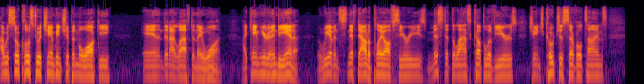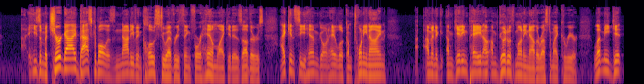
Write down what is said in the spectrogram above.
I was so close to a championship in Milwaukee, and then I left and they won. I came here to Indiana. We haven't sniffed out a playoff series, missed it the last couple of years, changed coaches several times. He's a mature guy. Basketball is not even close to everything for him like it is others. I can see him going, "Hey, look, I'm 29. I'm in a, I'm getting paid. I'm good with money now the rest of my career. Let me get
